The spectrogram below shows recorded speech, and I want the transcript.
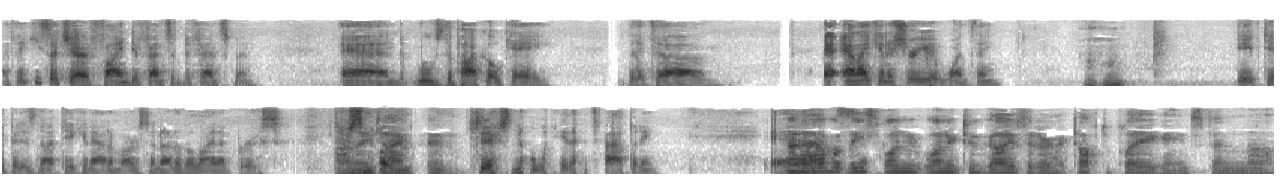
I think he's such a fine defensive defenseman, and moves the puck okay. That, um, and I can assure you of one thing: hmm Dave Tippett has not taken Adam Larsson out of the lineup, Bruce. There's anytime no, soon. there's no way that's happening. Gotta have at least one one or two guys that are tough to play against, and uh,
